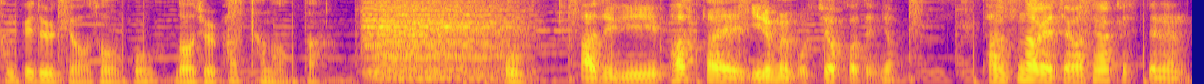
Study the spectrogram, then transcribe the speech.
산비둘기 어서 오고 넣어줄 파스타는 없다. 오 아직 이 파스타에 이름을 못 지었거든요. 단순하게 제가 생각했을 때는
